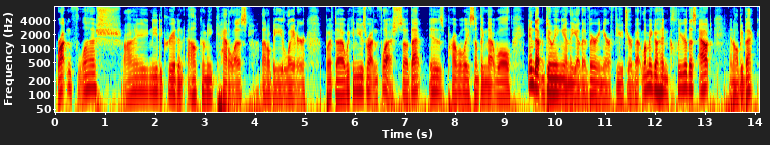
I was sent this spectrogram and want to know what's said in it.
rotten flesh. I need to create an alchemy catalyst. That'll be later, but uh, we can use rotten flesh. So that is probably something that we'll end up doing in the, uh, the very near future. But let me go ahead and clear this out, and I'll be back.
